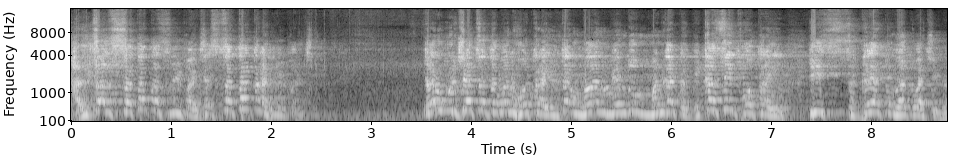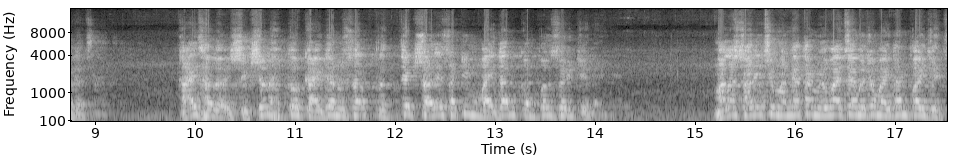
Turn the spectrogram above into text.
हालचाल सतत असली पाहिजे सतत राहिली पाहिजे. तर ऊर्जाचं दमन होत राहील तर मन मेंदू मनगट विकसित होत राहील ही सगळ्यात महत्वाची गरज आहे. काय झालं? शिक्षण हक्क कायद्यानुसार प्रत्येक शाळेसाठी मैदान कंपल्सरी केलंय. मला शाळेची मान्यता मिळवायची आहे म्हणजे मैदान पाहिजेच.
